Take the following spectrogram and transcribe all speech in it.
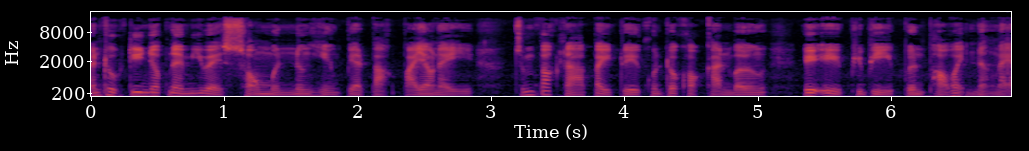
อันถูกตียบในมีไว้สองหมื่นหนึ่งเฮียงเปียดปากปลายเอาในจุมปักดาไปด้วยคนตัวขอกการเมืองเอเอพีพีเปิ้นเผาไว้หนังใน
